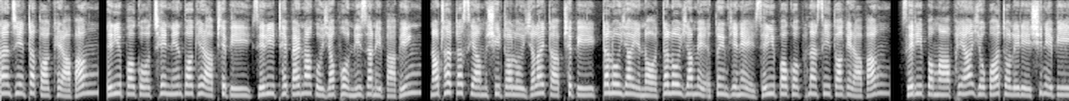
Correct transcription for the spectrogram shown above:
လန့်ချင်းတက်သွားခဲ့တာပါဇေဒီဘော်ကိုချိန်နှင်းသွားခဲ့တာဖြစ်ပြီးဇေဒီထိပ်ပိုင်းနောက်ကိုရောက်ဖို့နေစက်နေပါပြီနောက်ထပ်တက်စရာမရှိတော့လို့ရလိုက်တာဖြစ်ပြီးတက်လို့ရရင်တော့တက်လို့ရမယ့်အသွင်ပြင်းနဲ့ဇေဒီဘော်ကိုဖနက်စီးသွားခဲ့တာပါဇေဒီပေါ်မှာဖျားရုပ်ပွားတော်လေးတွေရှိနေပြီး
